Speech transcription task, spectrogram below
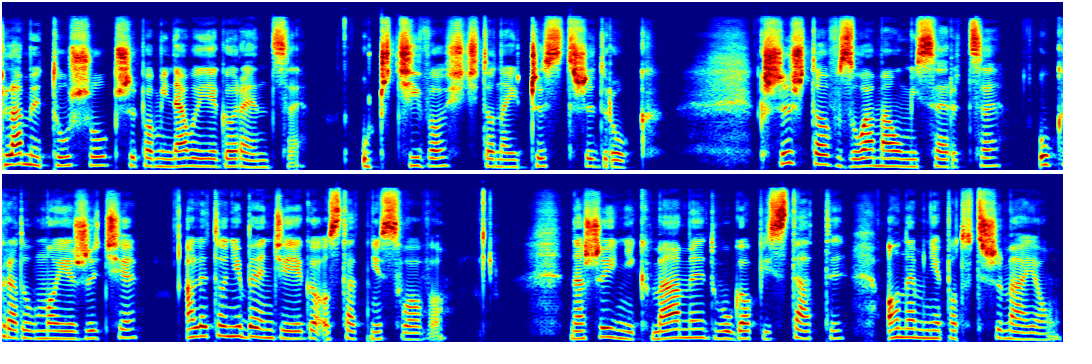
plamy tuszu przypominały jego ręce. Uczciwość to najczystszy dróg. Krzysztof złamał mi serce, ukradł moje życie, ale to nie będzie jego ostatnie słowo. Naszyjnik mamy, długopis taty, one mnie podtrzymają.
